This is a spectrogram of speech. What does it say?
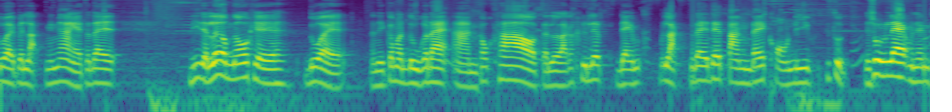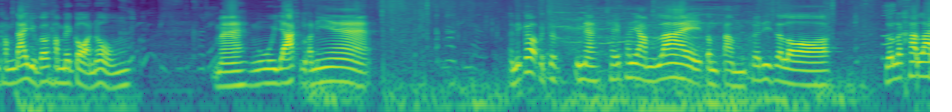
ด้วยเป็นหลักง่ายๆจะได้ดีแต่เริ่มเนาะโอเคด้วย อันนี้ก็มาดูก็ได้อ่านคร่าวๆ แต่หลักก็คือเลือกแดงหลักได้ได้ตังค์ได้ของดีที่สุด ในช่วงแรกมันยังทำได้อยู่ก็ทำไปก่อนเนาะผมมางูยักษ์เหรอเนี่ยอันนี้ก็จะนี่นะใช้พยายามไล่ต่ำๆเพื่อที่จะรอลดราคาไล่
